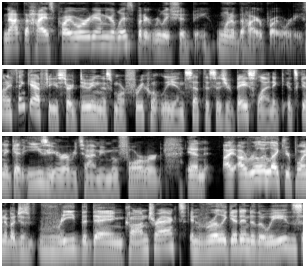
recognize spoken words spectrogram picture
not the highest priority on your list, but it really should be one of the higher priorities. And I think after you start doing this more frequently and set this as your baseline, it, it's going to get easier every time you move forward. And I, I really like your point about just read the dang contract and really get into the weeds.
